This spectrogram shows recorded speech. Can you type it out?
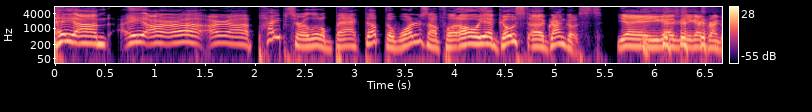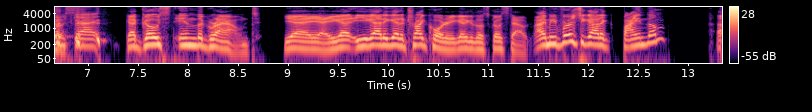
Hey, um, hey, our uh, our uh, pipes are a little backed up. The water's not flowing. Oh yeah, ghost, uh, ground ghost. Yeah, yeah, you guys, you got ground ghost. yeah, Got ghost in the ground. Yeah, yeah, you got you got to get a tricorder. You got to get those ghosts out. I mean, first you got to find them, uh,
